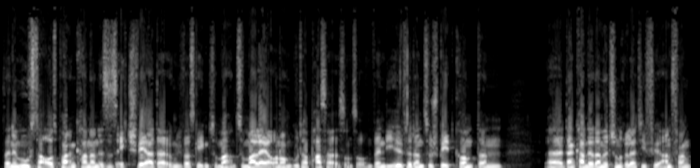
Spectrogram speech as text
seine Moves da auspacken kann, dann ist es echt schwer, da irgendwie was gegen zu machen, zumal er ja auch noch ein guter Passer ist und so. Und wenn die Hilfe dann zu spät kommt, dann, äh, dann kann der damit schon relativ viel anfangen.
